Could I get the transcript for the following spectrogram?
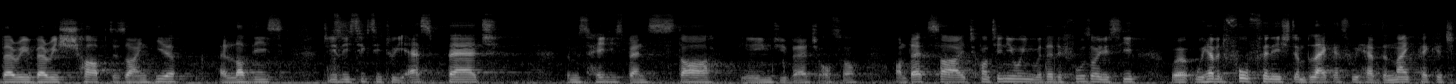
very, very sharp design here. I love these. GLE 63S badge, the Mercedes-Benz star, the AMG badge also on that side. Continuing with the diffuser, you see where we have it full finished in black as we have the night package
